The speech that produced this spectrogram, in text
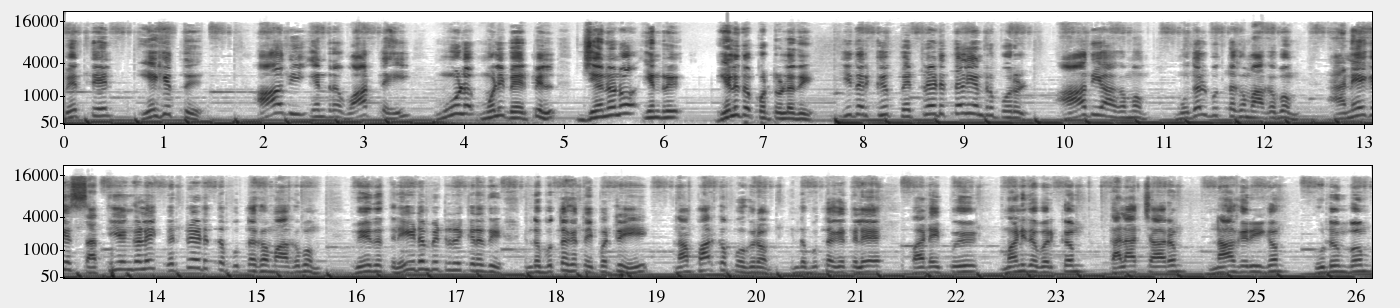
பெத்தேல் எகிப்து. ஆதி என்ற வார்த்தை மூல மொழிபெயர்ப்பில் ஜெனனோ என்று எழுதப்பட்டுள்ளது. இதற்கு பெற்றெடுத்தல் என்று பொருள். ஆதியாகமம் முதல் புத்தகமாகவும் அநேக சத்தியங்களை பெற்றெடுத்த புத்தகமாகவும் வேதத்திலே இடம்பெற்றிருக்கிறது. இந்த புத்தகத்தை பற்றி நாம் பார்க்க போகிறோம். இந்த புத்தகத்திலே படைப்பு மனித வர்க்கம் கலாச்சாரம் நாகரிகம் குடும்பம்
